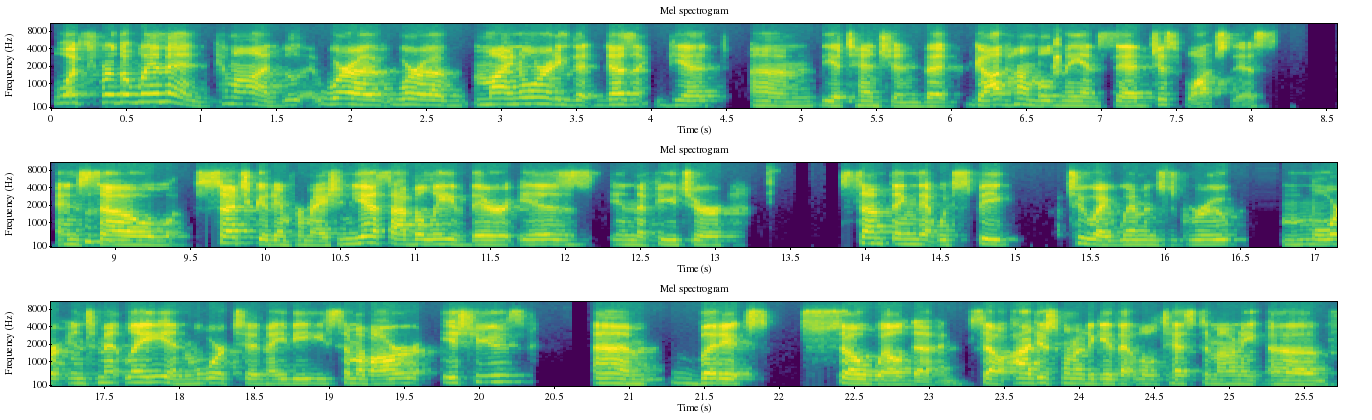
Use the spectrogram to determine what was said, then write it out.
what's for the women? Come on. We're a we're a minority that doesn't get um, the attention. But god humbled me and said just watch this and so such good information yes i believe there is in the future something that would speak to a women's group more intimately and more to maybe some of our issues. Um, but it's so well done. So I just wanted to give that little testimony of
